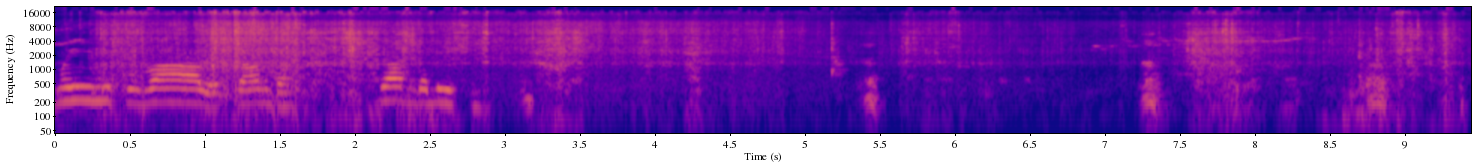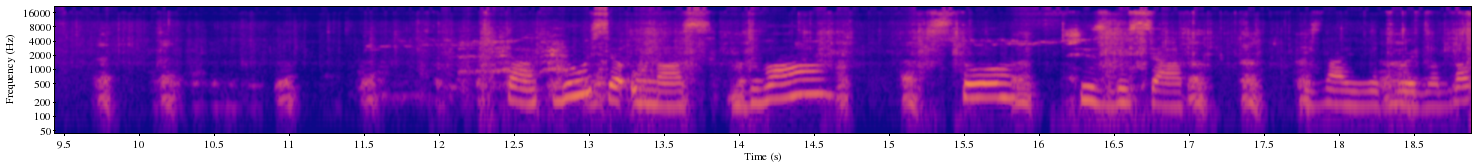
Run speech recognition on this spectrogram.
Ми її лікували, правда? Правда, Люся. Так, Люся у нас 2 160. Не знаю, як видно, 2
